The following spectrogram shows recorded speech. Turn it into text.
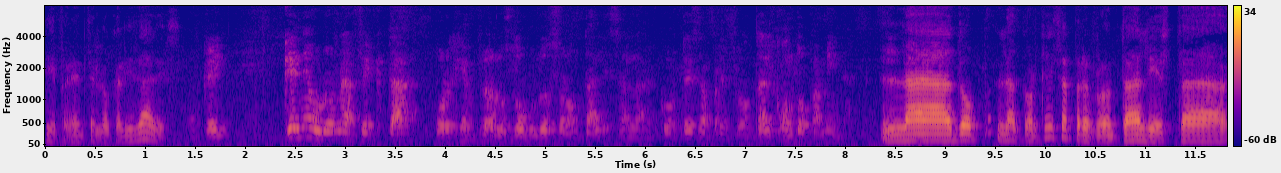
diferentes localidades. ¿Qué neurona afecta, por ejemplo, a los lóbulos frontales, a la corteza prefrontal con dopamina? La, la corteza prefrontal está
